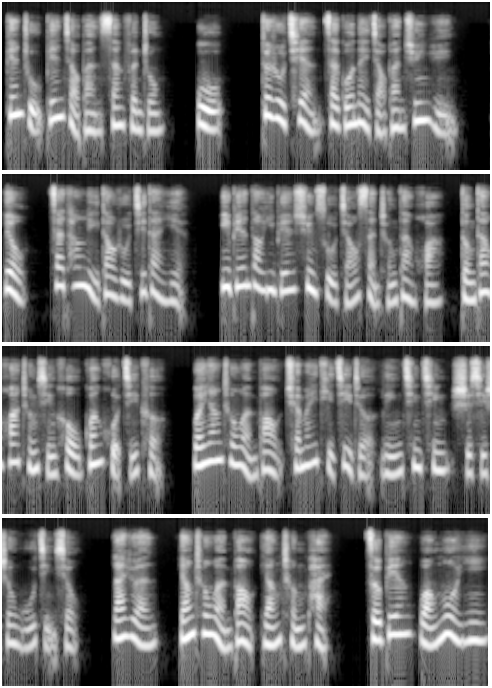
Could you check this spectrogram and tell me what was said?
边煮边搅拌三分钟。五兑入芡，在锅内搅拌均匀。六。在汤里倒入鸡蛋液，一边倒一边迅速搅散成蛋花，等蛋花成型后关火即可。文阳城晚报全媒体记者林青青，实习生吴锦绣。来源：阳城晚报阳城派，责编王墨一。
